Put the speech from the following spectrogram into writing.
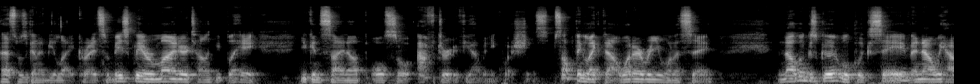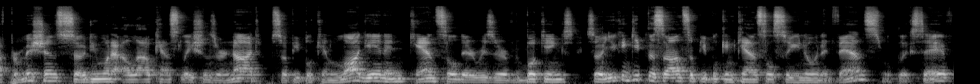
that's what's going to be like, right? So basically a reminder telling people, hey, you can sign up also after if you have any questions. Something like that, whatever you want to say. And that looks good. We'll click save. And now we have permissions. So do you want to allow cancellations or not? So people can log in and cancel their reserved bookings. So you can keep this on so people can cancel so you know in advance. We'll click save.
